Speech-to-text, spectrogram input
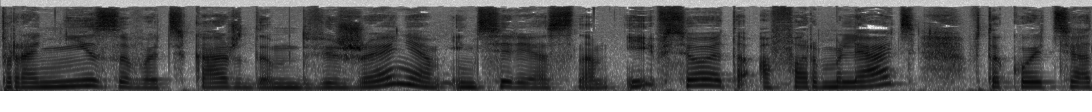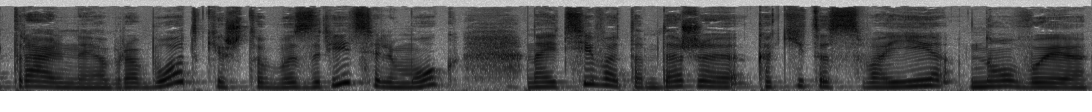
пронизывать каждым движением, интересно. И все это оформлять в такой театральной обработке, чтобы зритель мог найти в этом даже какие-то свои новые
